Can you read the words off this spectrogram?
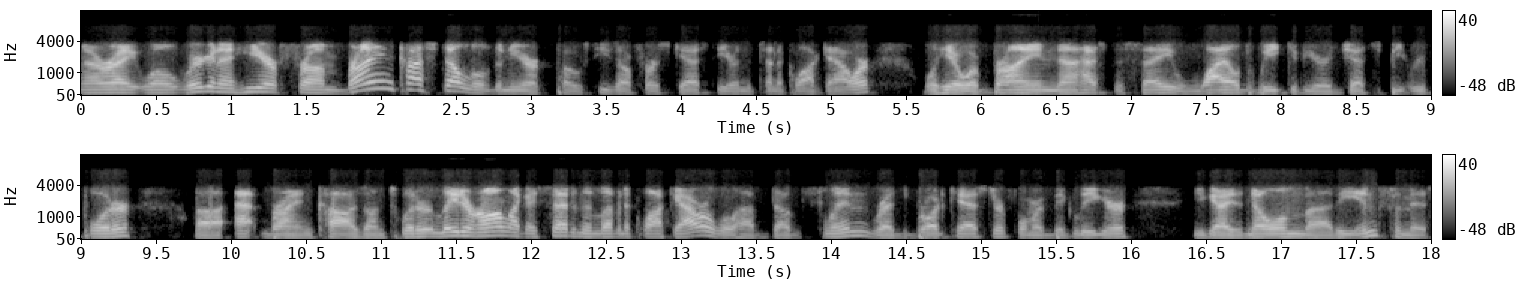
All right. Well, we're going to hear from Brian Costello of the New York Post. He's our first guest here in the 10 o'clock hour. We'll hear what Brian uh, has to say. Wild week if you're a Jets beat reporter uh, at Brian Cos on Twitter. Later on, like I said, in the 11 o'clock hour, we'll have Doug Flynn, Reds broadcaster, former big leaguer. You guys know him, uh, the infamous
